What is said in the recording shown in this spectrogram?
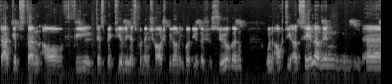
da gibt es dann auch viel Despektierliches von den Schauspielern über die Regisseurin. Und auch die Erzählerin äh,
